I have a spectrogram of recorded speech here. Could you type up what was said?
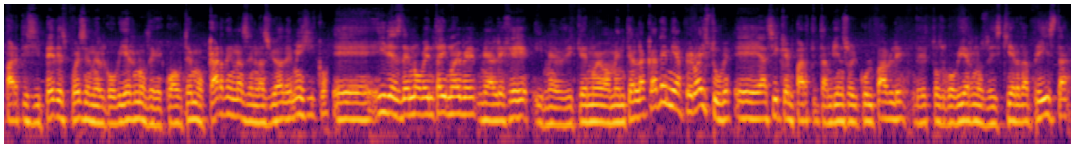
participé después en el gobierno de Cuauhtémoc Cárdenas en la Ciudad de México y desde 99 me alejé y me dediqué nuevamente a la academia, pero ahí estuve. Eh, así que en parte también soy culpable de estos gobiernos de izquierda priista.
